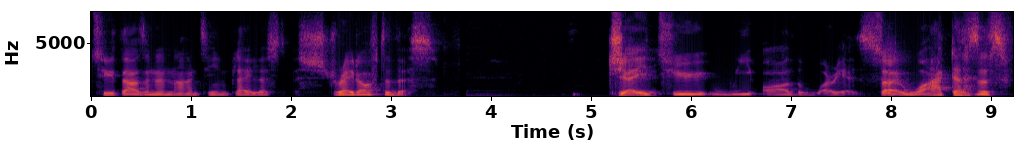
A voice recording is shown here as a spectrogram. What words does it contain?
2019 playlist straight after this. J2, We Are the Warriors. So, why does this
